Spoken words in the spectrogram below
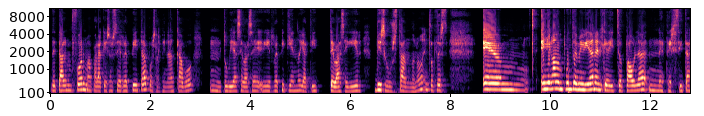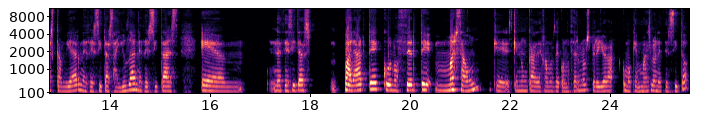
de tal forma para que eso se repita, pues al fin y al cabo mm, tu vida se va a seguir repitiendo y a ti te va a seguir disgustando, ¿no? Entonces, Em, he llegado a un punto de mi vida en el que he dicho, Paula, necesitas cambiar, necesitas ayuda, necesitas, em, necesitas pararte, conocerte más aún, que es que nunca dejamos de conocernos, pero yo ahora como que más lo necesito.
